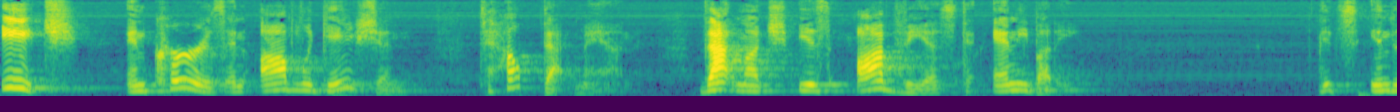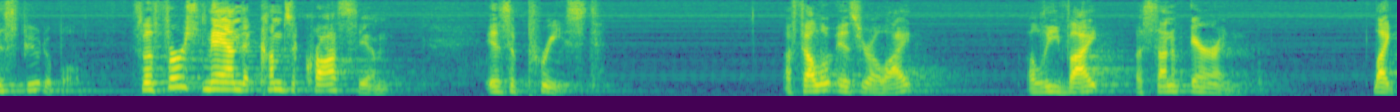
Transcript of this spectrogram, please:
Each incurs an obligation to help that man. That much is obvious to anybody. It's indisputable. So the first man that comes across him is a priest, a fellow Israelite, a Levite, a son of Aaron, like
